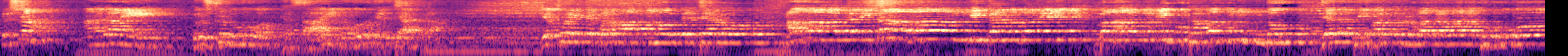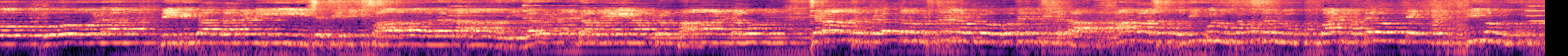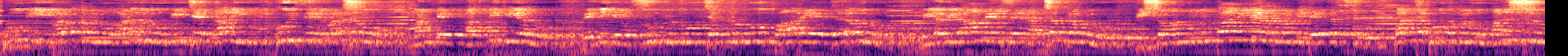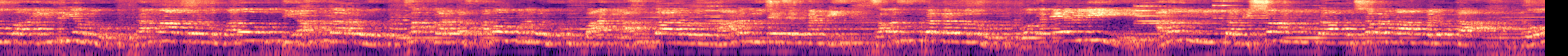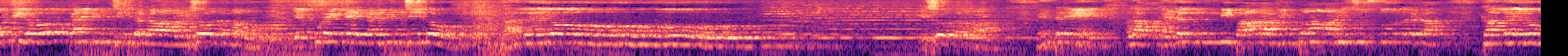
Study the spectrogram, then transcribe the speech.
కృష్ణ అనగానే కృష్ణుడు ఒక్కసారి నోరు తెరిచాట ఎప్పుడైతే పరమాత్మ నోరు తెరిచారో జలధి పర్వత వన భూగోళ విహిత తరణీ మండే అగ్నికీయలు వెలిగే సూర్యుడు చంద్రుడు పారే జలములు విలవిలా వేసే నక్షత్రములు విశ్వమంతా నిండినటువంటి తేజస్సు పంచభూతములు మనుష్యులు వారి ఇంద్రియములు తన్మాత్రలు మనోబుద్ధి అహంకారములు సత్వరత స్తమోగుణములు వారి అహంకారములు మానవులు చేసేటువంటి సమస్త కర్మలు ఒకటేమిటి? అనంత విశ్వమంతా కృష్ణ పరమాత్మ యొక్క నోటిలో కలయో యశోదమ్మ వెంటనే అలా కళ్ళన్నీ బాగా విప్పారి చూస్తూ ఉన్నదట కలయో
